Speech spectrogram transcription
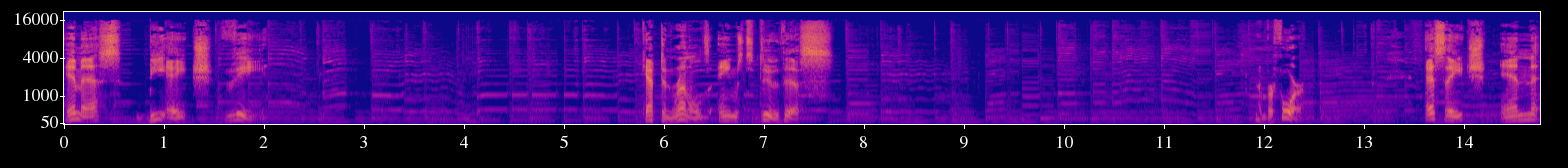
MSBHV. Captain Reynolds aims to do this. Number 4. SHNDG.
